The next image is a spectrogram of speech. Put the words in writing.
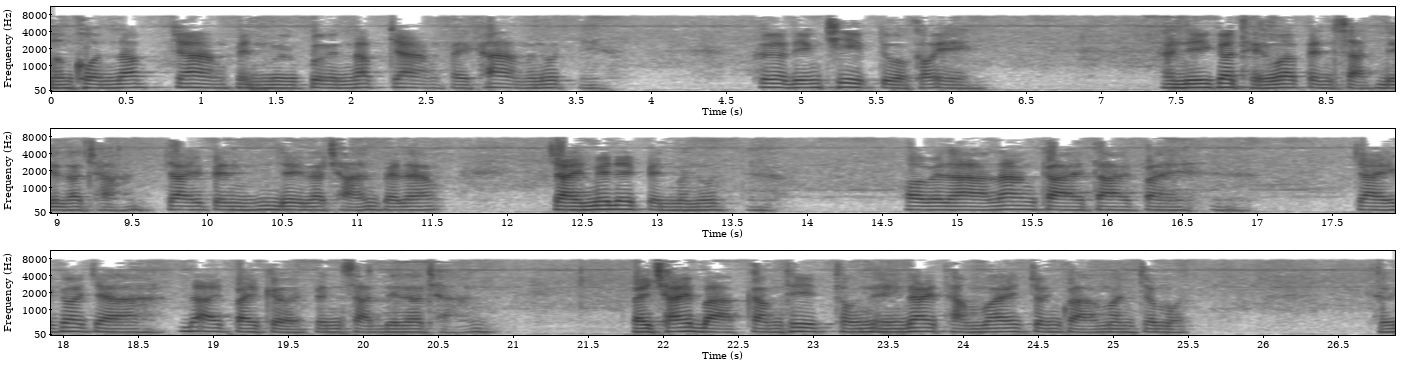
บางคนรับจ้างเป็นมือปืนรับจ้างไปฆ่ามนุษย์เนี่ย เพื่อเลี้ยงชีพตัวเขาเอง อันนี้ก็ถือว่าเป็นสัตว์เดรัจฉาน ใจเป็นเดรัจฉานไปแล้ว ใจไม่ได้เป็นมนุษย์ พอเวลาร่างกายตายไป ใจก็จะได้ไปเกิดเป็นสัตว์เดรัจฉาน ไปใช้บาปกรรมที่ตนเองได้ทำไว้จนกว่ามันจะหมด ถึง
